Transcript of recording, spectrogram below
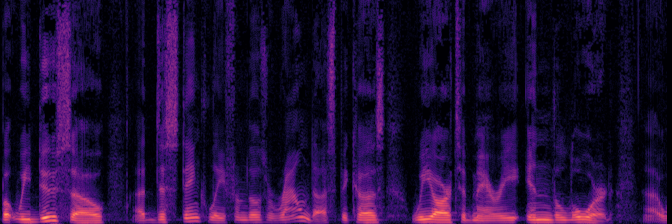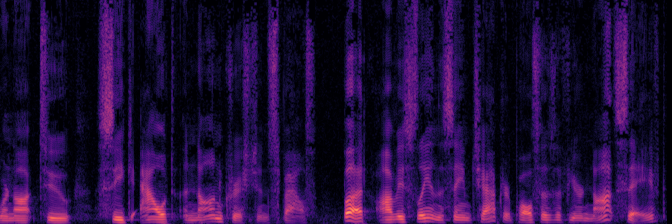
but we do so uh, distinctly from those around us because we are to marry in the Lord. Uh, we're not to seek out a non Christian spouse. But obviously, in the same chapter, Paul says if you're not saved,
